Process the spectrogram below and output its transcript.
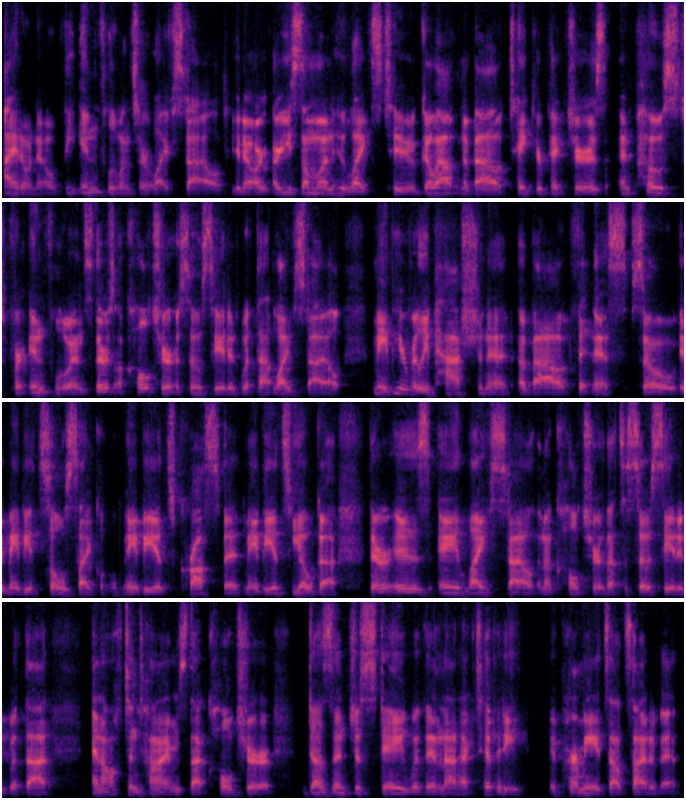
I don't know, the influencer lifestyle, you know, are, are you someone who likes to go out and about, take your pictures and post for influence? There's a culture associated with that lifestyle. Maybe you're really passionate about fitness. So it maybe it's SoulCycle, maybe it's CrossFit, maybe it's yoga. There is a lifestyle and a culture that's associated with that. And oftentimes that culture doesn't just stay within that activity, it permeates outside of it.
